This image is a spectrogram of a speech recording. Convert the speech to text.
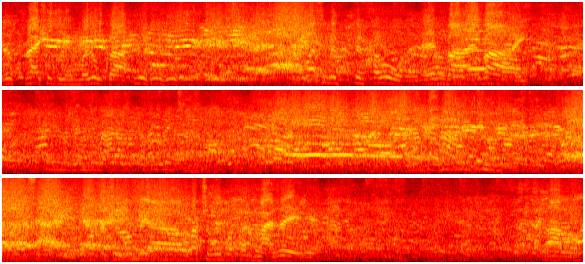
l'ufficio di un Luca ah. quasi per, per favore. E eh vai. Vai non mi faccio come portare ma serie. Allora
